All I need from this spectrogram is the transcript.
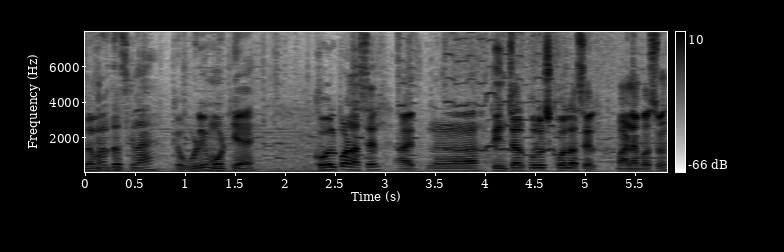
जबरदस्त की नाही? केवढी मोठी आहे. खोल पण असेल. तीन चार पुरुष खोल असेल पाण्यापासून.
